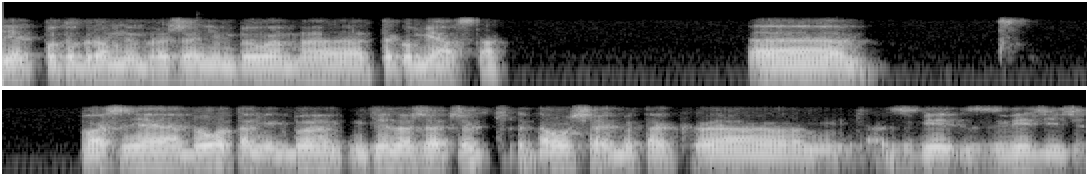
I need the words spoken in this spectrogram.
jak pod ogromnym wrażeniem byłem e, tego miasta. E, właśnie było tam jakby wiele rzeczy, które dało się jakby tak zwiedzić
